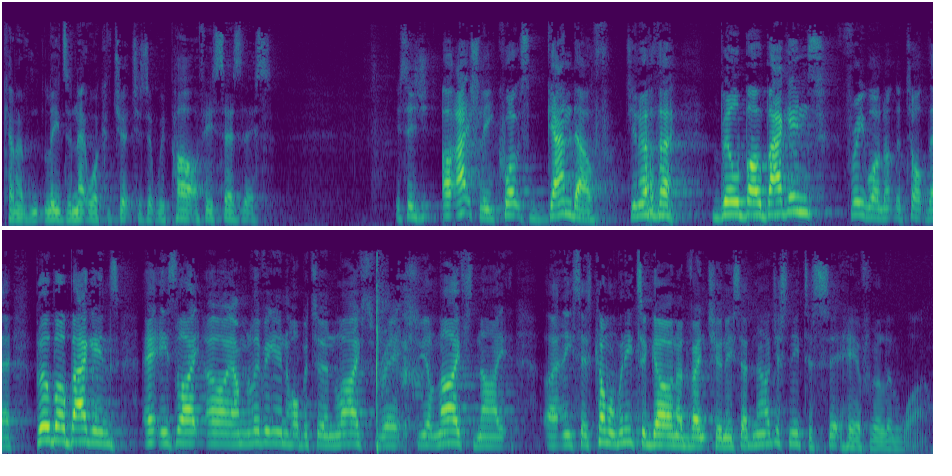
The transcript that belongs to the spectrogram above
kind of leads a network of churches that we're part of. He says this. He says, oh, actually, quotes Gandalf. Do you know the Bilbo Baggins? Free one at the top there. Bilbo Baggins is like, oh, I'm living in Hobbiton, life's rich, life's night. Uh, and he says, come on, we need to go on adventure. And he said, no, I just need to sit here for a little while.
